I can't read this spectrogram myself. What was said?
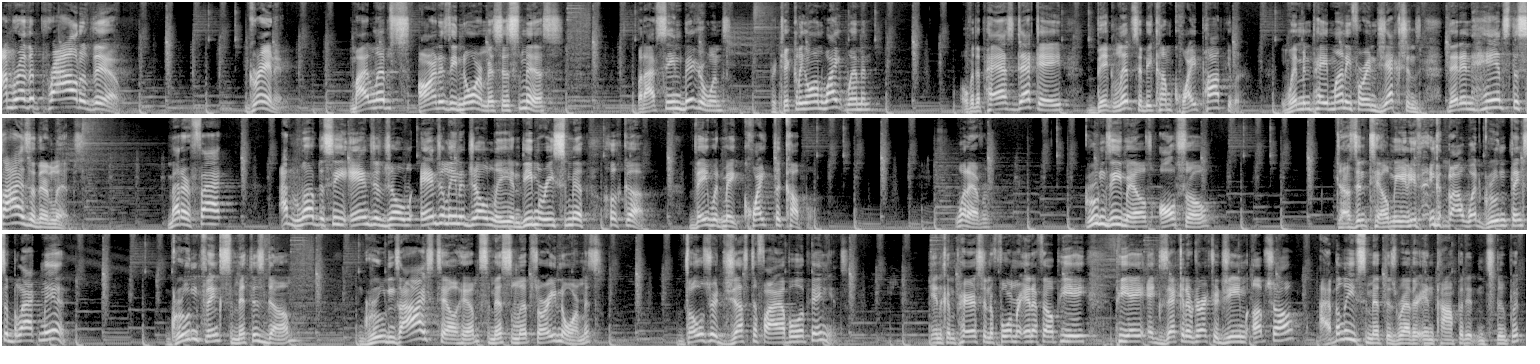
I'm rather proud of them. Granted, my lips aren't as enormous as Smith's, but I've seen bigger ones, particularly on white women. Over the past decade, big lips have become quite popular. Women pay money for injections that enhance the size of their lips. Matter of fact, I'd love to see Angelina Jolie and DeMaurice Smith hook up. They would make quite the couple. Whatever. Gruden's emails also doesn't tell me anything about what Gruden thinks of black men. Gruden thinks Smith is dumb. Gruden's eyes tell him Smith's lips are enormous. Those are justifiable opinions. In comparison to former NFL PA, PA Executive Director Gene Upshaw, I believe Smith is rather incompetent and stupid.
